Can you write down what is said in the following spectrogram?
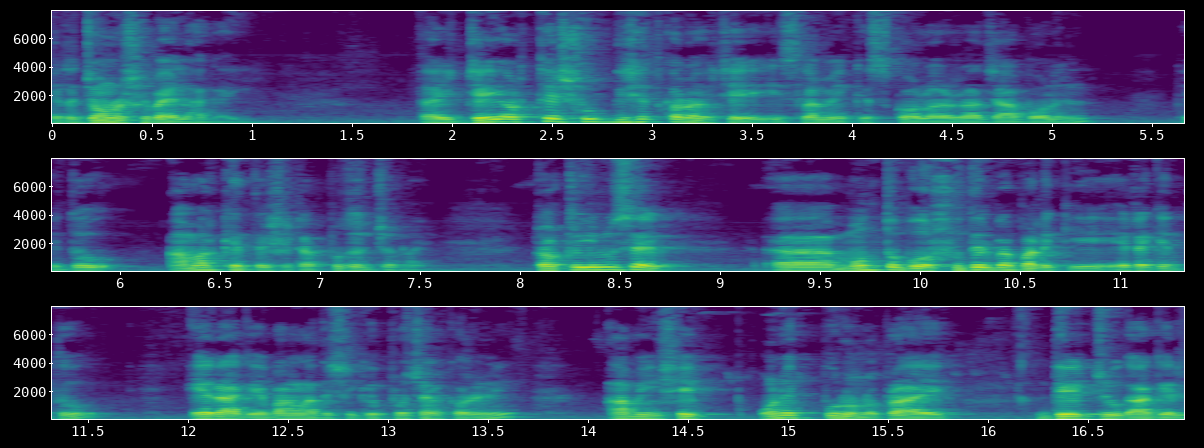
এটা জনসেবায় লাগাই। তাই যেই অর্থে সুদ নিষেধ করা হয়েছে, ইসলামিক স্কলাররা যা বলেন, কিন্তু আমার ক্ষেত্রে সেটা প্রযোজ্য নয়। ডক্টর ইউনুসের মন্তব্য সুদের ব্যাপারে কি, এটা কিন্তু এর আগে বাংলাদেশে কেউ প্রচার করেনি। আমি সেই অনেক পুরনো, প্রায় দেড় যুগ আগের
